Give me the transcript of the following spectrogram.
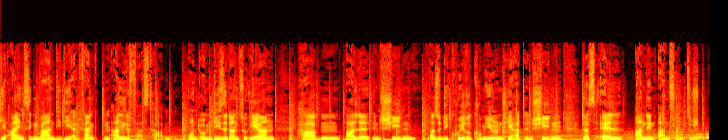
die einzigen waren, die die Erkrankten angefasst haben. Und um diese dann zu ehren, haben alle entschieden, also die queere Community hat entschieden, das L an den Anfang zu stellen.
